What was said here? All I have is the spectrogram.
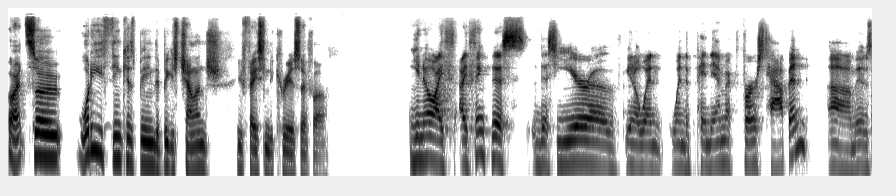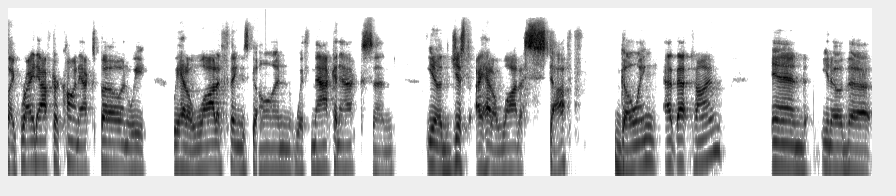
All right. So what do you think has been the biggest challenge you've faced in your career so far? You know, I th- I think this this year of you know when when the pandemic first happened, um, it was like right after Con Expo, and we we had a lot of things going with Makinex, and you know, just I had a lot of stuff going at that time, and you know the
